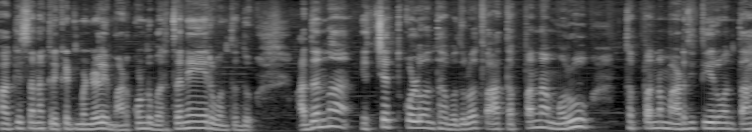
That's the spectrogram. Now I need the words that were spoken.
ಪಾಕಿಸ್ತಾನ ಕ್ರಿಕೆಟ್ ಮಂಡಳಿ ಮಾಡಿಕೊಂಡು ಬರ್ತಾನೇ ಇರುವಂಥದ್ದು. ಅದನ್ನು ಎಚ್ಚೆತ್ತುಕೊಳ್ಳುವಂತಹ ಬದಲು ಅಥವಾ ಆ ತಪ್ಪನ್ನು ಮರು ತಪ್ಪನ್ನು ಮಾಡದಿತ್ತಿರುವಂತಹ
